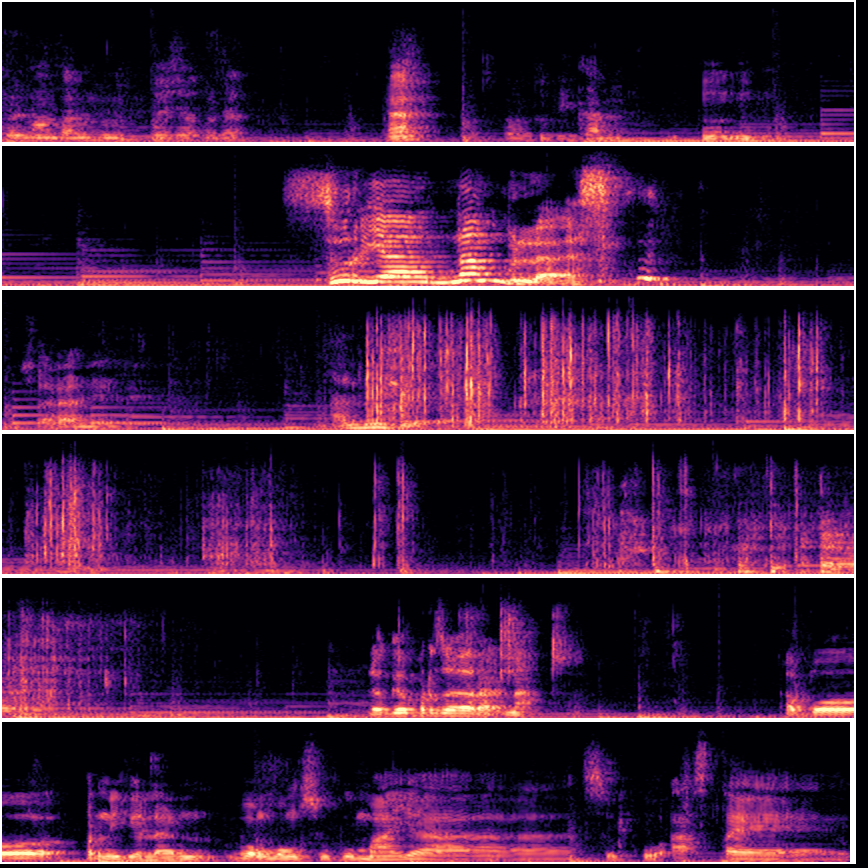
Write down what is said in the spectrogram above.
Kowe nonton Bisa Bedak? Hah? Kau tuh Mm-mm. Surya 16. suaranya halus Lha kowe percaya ra nak? Apa peninggalan wong-wong suku Maya, suku Aztec,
